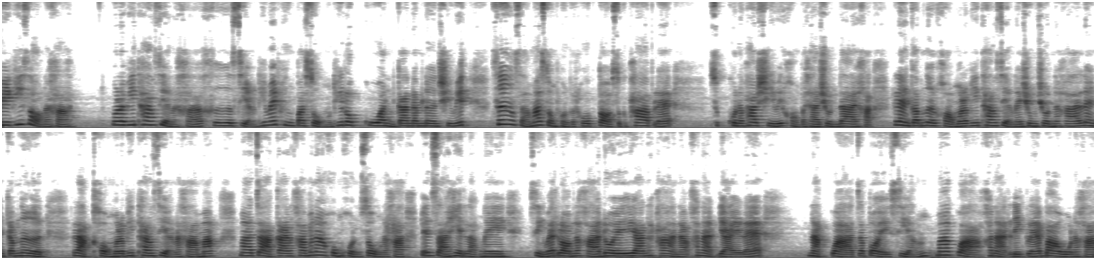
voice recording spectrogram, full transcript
วีคที่สองนะคะมลพิษทางเสียงนะคะ คือเสียงที่ไม่พึงประสงค์ที่รบกวนการดำเนินชีวิต ซึ่งสามารถส่งผลกระทบต่อสุขภาพและคุณภาพชีวิตของประชาชนได้ค่ะ แหล่งกำเนิดของมลพิษทางเสียงในชุมชนนะคะ แหล่งกำเนิดหลักของมลพิษทางเสียงนะคะ มักมาจากการคมนาคมขนส่งนะคะ เป็นสาเหตุหลักในสิ่งแวดล้อมนะคะ โดยยานพาหนะขนาดใหญ่และหนักกว่าจะปล่อยเสียงมากกว่าขนาดเล็กและเบานะคะ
